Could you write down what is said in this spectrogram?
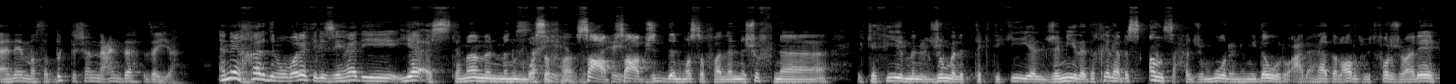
أنا ما صدقتش أن عنده زيه. أنا خالد المباريات اللي زي هذه يائس تماما من مستحيل، وصفها. صعب مستحيل. صعب جدا وصفها لأن شفنا الكثير من الجمل التكتيكية الجميلة داخلها بس أنصح الجمهور إنهم يدوروا على هذا العرض ويتفرجوا عليه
